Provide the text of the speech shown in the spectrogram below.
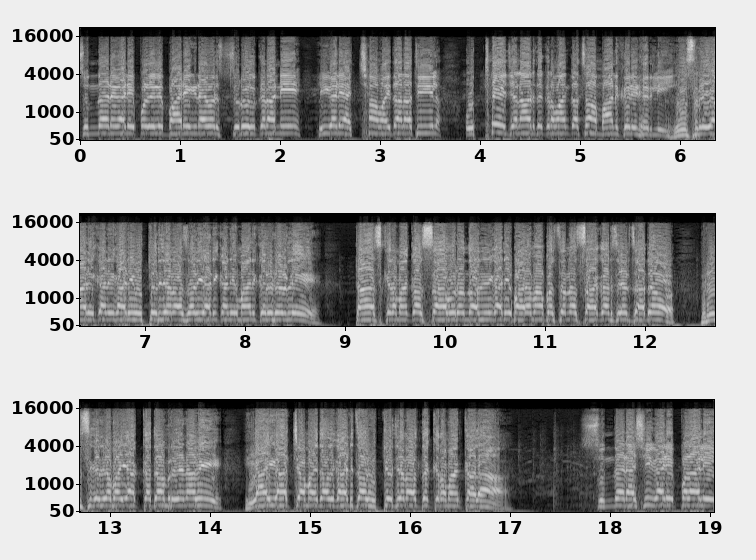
सुंदर गाडी पळलेली बारीक ड्रायव्हर सुरुलकरांनी ही गाडी अच्छा मैदानातील उत्तेजनार्थ क्रमांकाचा मानकरी ठरली. दुसरे या ठिकाणी गाडी उत्तेजनासाठी या ठिकाणी मानकरी ठरली. तास क्रमांक सहा वरून धावलेली गाडी बाळमा बसताना सागर सेठ जाधव ऋषिकेश या कदम रेणावी. याही आजच्या मैदानात गाडीचा उत्तेजनार्थ क्रमांक आला. सुंदर अशी गाडी पळाली.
